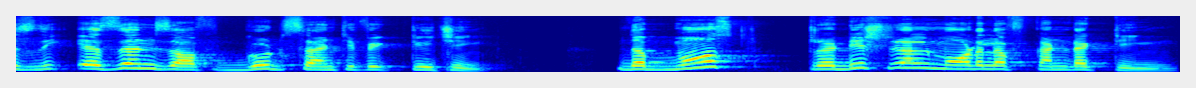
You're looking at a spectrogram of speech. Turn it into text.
is the essence of good scientific teaching. The most traditional model of conducting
